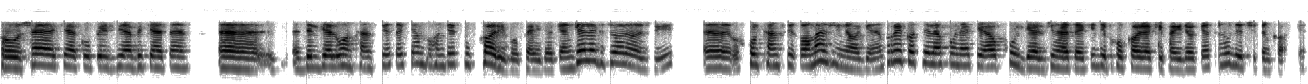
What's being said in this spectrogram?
پروژه که کو بیا بکتن دلگلوان تنسیق کن با هنده کو کاری بو پیدا کن. گلک جاراجی خولکەنسی قامەژی ناگەن پرێکۆ تەلەفۆنەکی ئەو پول گەرجهاتەکی دیبخۆکارێکی پەیداکردن و دەچیتن کارکرد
